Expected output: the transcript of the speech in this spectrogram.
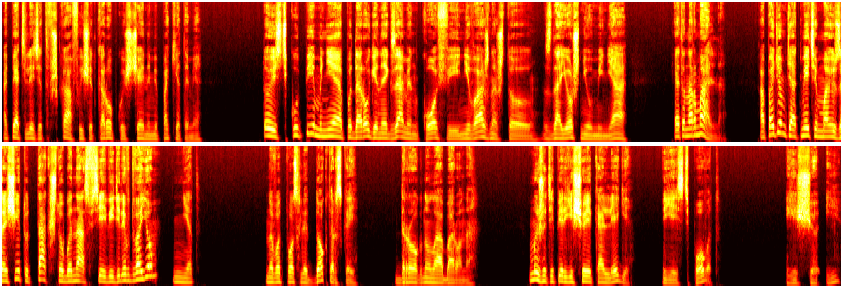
Опять лезет в шкаф, ищет коробку с чайными пакетами. То есть купи мне по дороге на экзамен кофе, и неважно, что сдаешь не у меня. Это нормально. А пойдемте отметим мою защиту так, чтобы нас все видели вдвоем? Нет. Но вот после докторской дрогнула оборона. Мы же теперь еще и коллеги. Есть повод. Еще и?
